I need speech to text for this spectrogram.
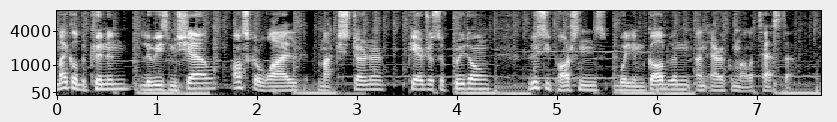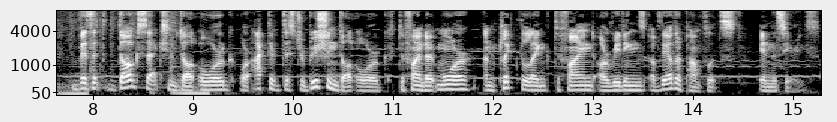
Michael Bakunin, Louise Michel, Oscar Wilde, Max Stirner, Pierre-Joseph Proudhon, Lucy Parsons, William Godwin and Errico Malatesta. Visit dogsection.org or activedistribution.org to find out more and click the link to find our readings of the other pamphlets in the series.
